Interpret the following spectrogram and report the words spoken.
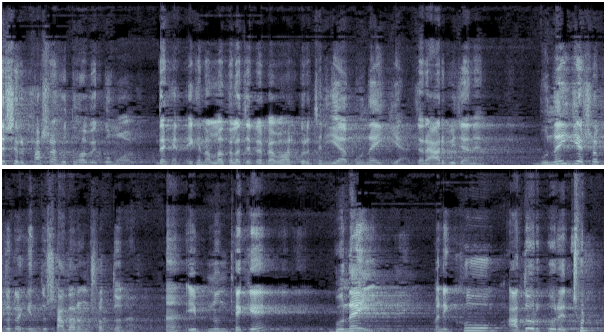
দেশের ভাষা হতে হবে কোমল। দেখেন, এখানে আল্লাহ তালা যেটা ব্যবহার করেছেন, ইয়া বুনাই গিয়া যারা আরবি জানেন। বুনাই গিয়া শব্দটা কিন্তু সাধারণ শব্দ না হ্যাঁ? ইবনুন থেকে বুনাই মানে খুব আদর করে ছোট্ট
